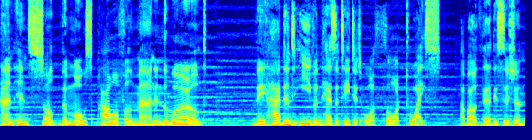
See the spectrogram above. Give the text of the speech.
and insult the most powerful man in the world. They hadn't even hesitated or thought twice about their decision.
